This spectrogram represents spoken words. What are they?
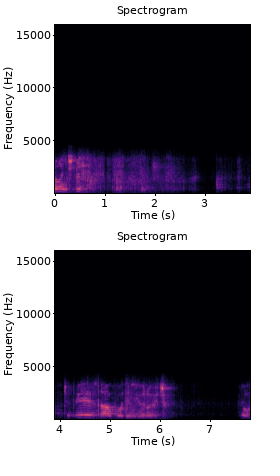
Що нині четвір? Четвір, Савко Вадим Юрович. Ну,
